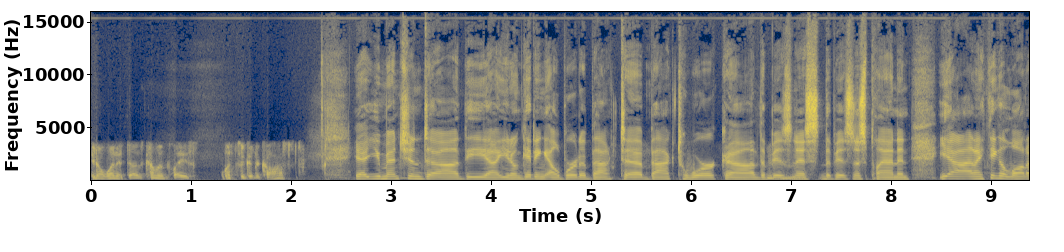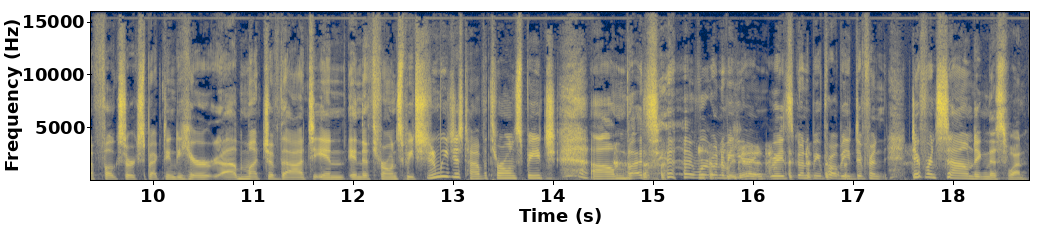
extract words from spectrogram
you know when it does come in place what's it going to cost? Yeah, you mentioned uh, the uh, you know getting Alberta back to back to work, uh, the mm-hmm. business the business plan, and yeah, and I think a lot of folks are expecting to hear uh, much of that in in the throne speech. Didn't we just have a throne speech? Um, but we're yes, going to be hearing, it's going to be probably different different sounding this one.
